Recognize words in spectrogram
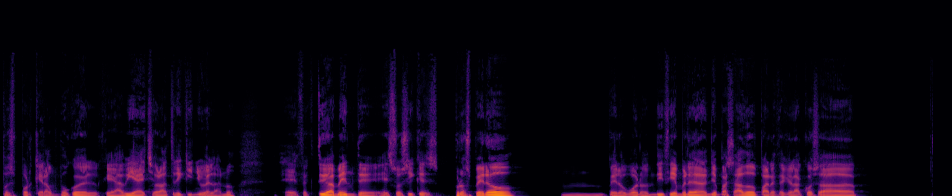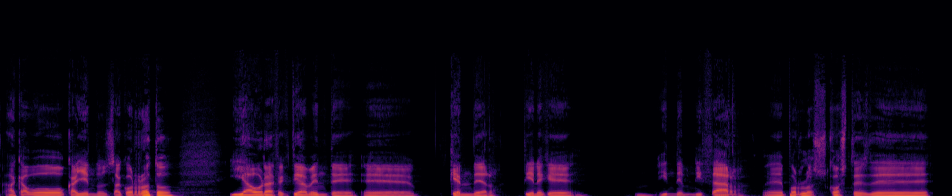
pues porque era un poco el que había hecho la triquiñuela, ¿no? Efectivamente, eso sí que prosperó, mm, pero bueno, en diciembre del año pasado parece que la cosa acabó cayendo en saco roto y ahora efectivamente eh, Kender tiene que indemnizar eh, por los costes de,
